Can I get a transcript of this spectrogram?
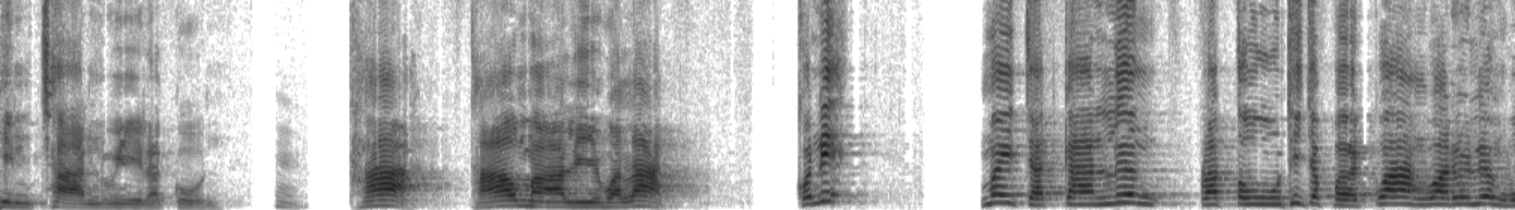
ทินชาญวีรกูลอืมถ้าเท้ามาลีวราช คนนี้ไม่จัดการเรื่องประตูที่จะเปิดกว้างว่าด้วยเรื่องโหว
